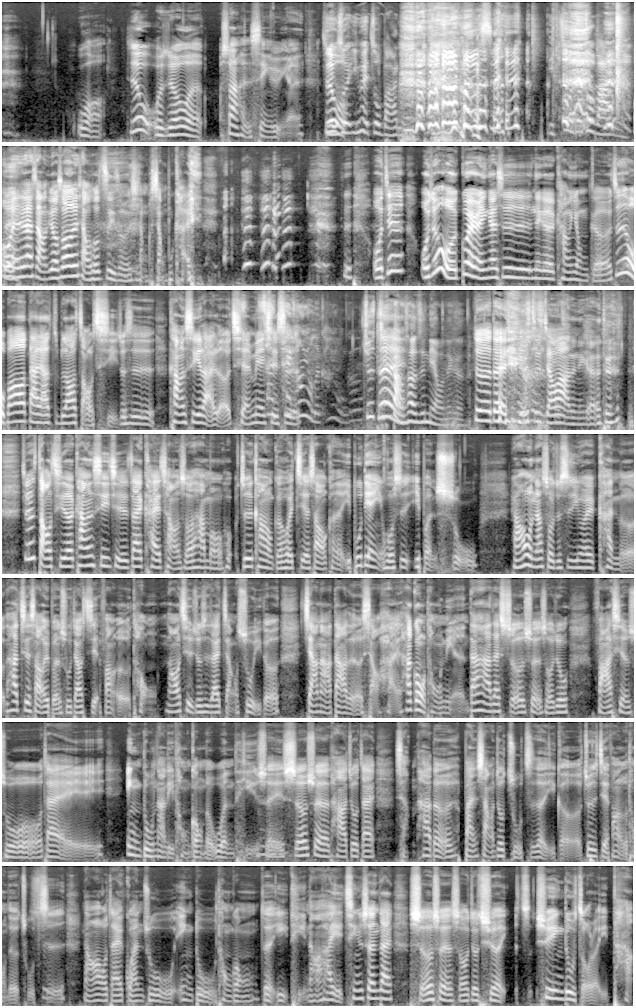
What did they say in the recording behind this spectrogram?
我其实我觉得我算很幸运哎、欸，就是我因为做八年，不是一做就做八年。我也在想，有时候就想说自己怎么想想不开。是，我觉得，我觉得我的贵人应该是那个康永哥，就是我不知道大家知不知道，早期就是《康熙来了》前面其实康永的康永哥，就是肩膀上有只鸟那个，对对对，有只角马的那个，对，就是早期的康熙，其实在开场的时候，他们会就是康永哥会介绍可能一部电影或是一本书，然后我那时候就是因为看了他介绍一本书叫《解放儿童》，然后其实就是在讲述一个加拿大的小孩，他跟我同年，但他在十二岁的时候就发现说在。印度那里童工的问题，所以十二岁的他就在想他的班上就组织了一个就是解放儿童的组织，然后在关注印度童工的议题，然后他也亲身在十二岁的时候就去了去印度走了一趟。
